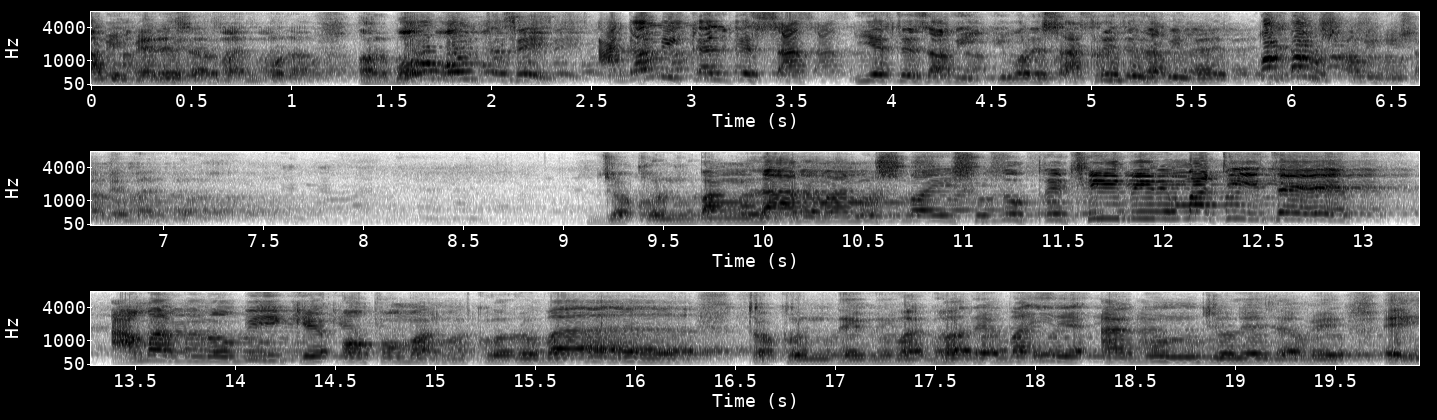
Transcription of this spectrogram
আমি ম্যানেজার মানবো না আর বউ বলতেছে, আগামী কালকে ইয়েতে যাবি, কি বলে, চাকরিতে যাবি তখন স্বামী হিসাবে মানবো। যখন বাংলার মানুষ নয়, শুধু পৃথিবীর মাটিতে আমার নবীকে অপমান করবা, তখন দেখবা ঘরে বাইরে আগুন জ্বলে যাবে, এই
